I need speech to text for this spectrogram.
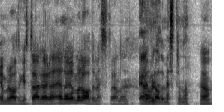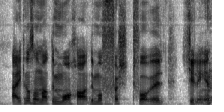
Remoladegutta, eller er det remolademesterne? remulademesterne. Ja. Er det ikke noe sånn med at du må ha Du må først få over kyllingen,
